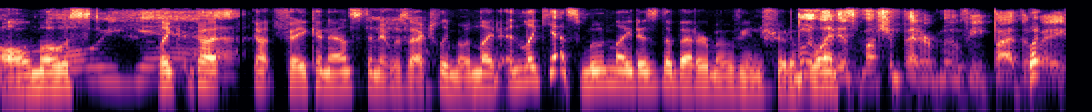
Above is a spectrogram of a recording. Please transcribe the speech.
almost Oh, yeah. like got got fake announced and it was actually Moonlight. And like yes, Moonlight is the better movie and should have Moonlight won. is much a better movie, by the But- way.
